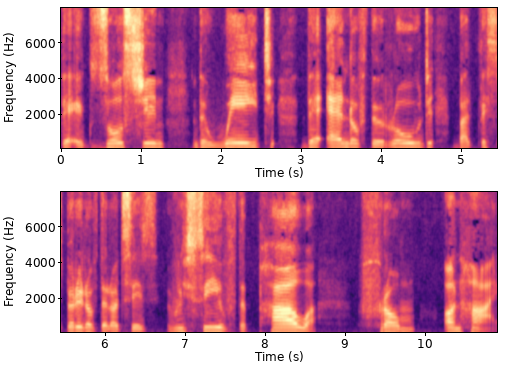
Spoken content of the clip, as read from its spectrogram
the exhaustion, the weight, the end of the road. But the Spirit of the Lord says, receive the power from on high.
